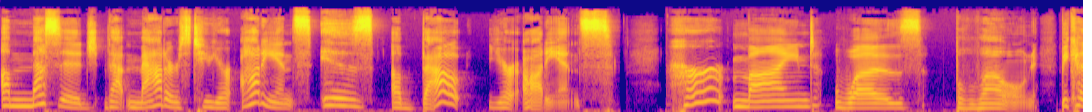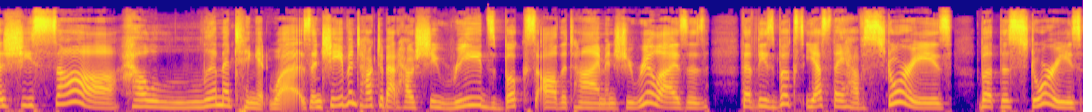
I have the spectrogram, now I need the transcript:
A message that matters to your audience is about your audience. Her mind was blown because she saw how limiting it was. And she even talked about how she reads books all the time and she realizes that these books, yes, they have stories, but the stories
